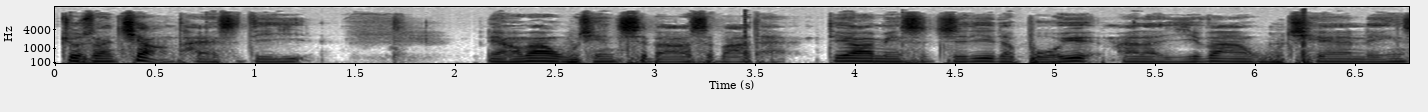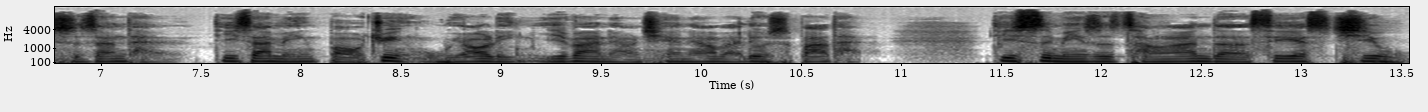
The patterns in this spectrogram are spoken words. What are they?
就算降它也是第一，两万五千七百二十八台。第二名是吉利的博越，卖了一万五千零十三台。第三名宝骏五幺零，一万两千两百六十八台。第四名是长安的 CS 七五，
